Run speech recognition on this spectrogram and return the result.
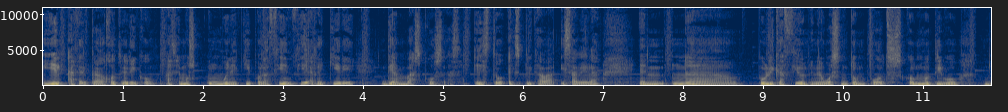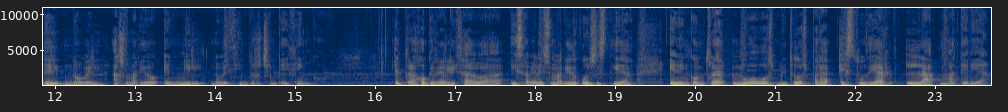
y él hace el trabajo teórico. Hacemos un buen equipo. La ciencia requiere de ambas cosas. Esto explicaba Isabela en una publicación en el Washington Post con motivo del Nobel a su marido en 1985. El trabajo que realizaba Isabela y su marido consistía en encontrar nuevos métodos para estudiar la materia.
